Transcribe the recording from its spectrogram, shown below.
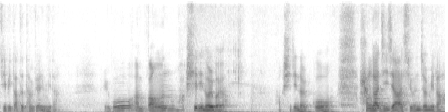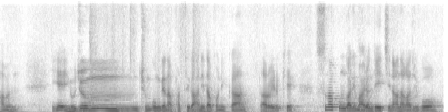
집이 따뜻한 편입니다. 그리고 안방은 확실히 넓어요. 확실히 넓고 한 가지 이제 아쉬운 점이라 하면 이게 요즘 준공된 아파트가 아니다 보니까 따로 이렇게 수납 공간이 마련돼 있지는 않아 가지고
